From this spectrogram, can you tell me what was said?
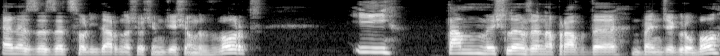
NSZZ Solidarność 80 w Word i tam myślę, że naprawdę będzie grubo,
